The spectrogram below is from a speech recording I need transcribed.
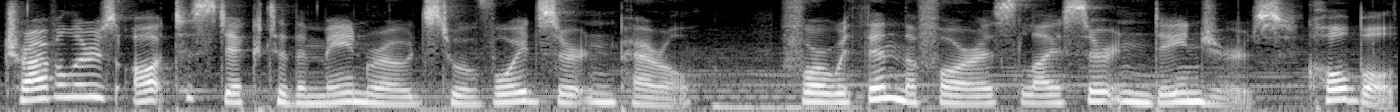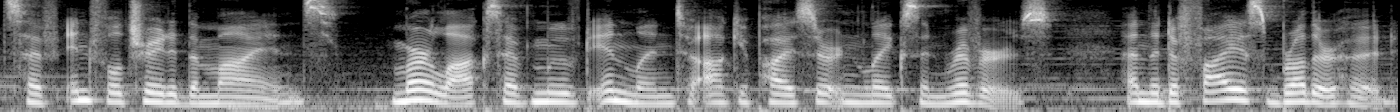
travelers ought to stick to the main roads to avoid certain peril. For within the forest lie certain dangers. Kobolds have infiltrated the mines, Murlocs have moved inland to occupy certain lakes and rivers, and the Defias Brotherhood,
